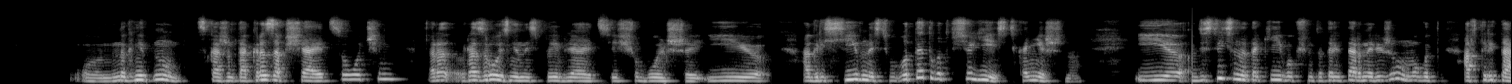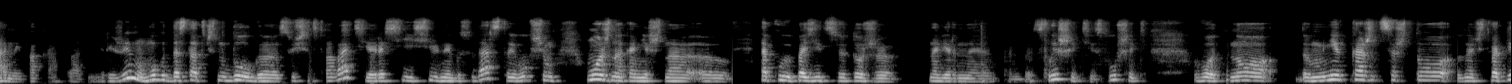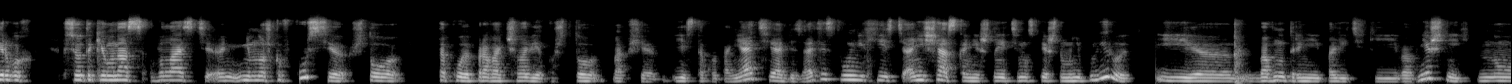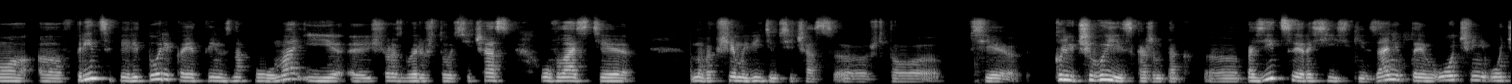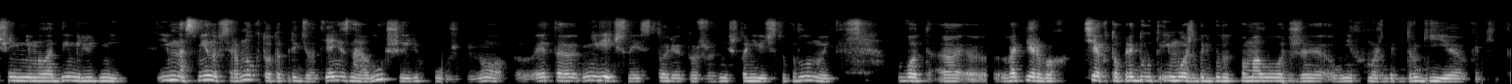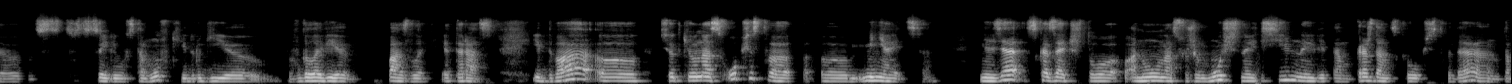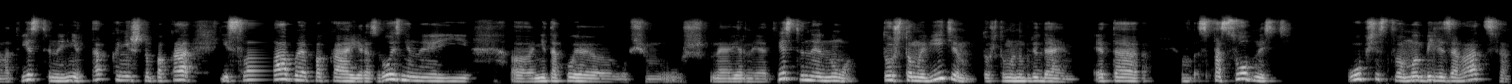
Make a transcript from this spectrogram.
нагнет, ну, скажем так, разобщается очень, разрозненность появляется еще больше, и агрессивность. Вот это вот все есть, конечно. И действительно такие, в общем, тоталитарные режимы могут, авторитарные пока ладно, режимы, могут достаточно долго существовать, и Россия сильное государство, и, в общем, можно, конечно, э, такую позицию тоже наверное, как бы слышать и слушать. Вот. Но мне кажется, что, значит, во-первых, все-таки у нас власть э, немножко в курсе, что такое права человека, что вообще есть такое понятие, обязательства у них есть. Они сейчас, конечно, этим успешно манипулируют и э, во внутренней политике, и во внешней, но э, в принципе риторика это им знакома. И еще раз говорю, что сейчас у власти, ну вообще мы видим сейчас, что все ключевые, скажем так, э, позиции российские заняты очень-очень немолодыми людьми. Им на смену все равно кто-то придет. Я не знаю, лучше или хуже, но это не вечная история тоже, ничто не вечно под луной. Вот, э, во-первых, те, кто придут и, может быть, будут помоложе, у них, может быть, другие какие-то цели, установки, другие в голове пазлы, это раз. И два, э, все-таки у нас общество меняется. Нельзя сказать, что оно у нас уже мощное, сильное или там гражданское общество, да, оно там ответственное. Нет, так, конечно, пока и слабое, пока и разрозненное, и э, не такое, в общем, уж, наверное, ответственное, но то, что мы видим, то, что мы наблюдаем, это способность общества мобилизоваться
